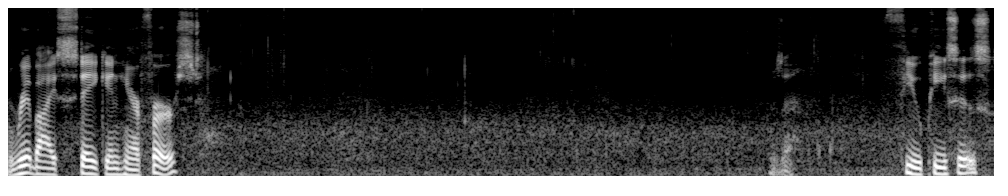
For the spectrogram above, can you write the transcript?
ribeye steak in here first. There's a few pieces.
